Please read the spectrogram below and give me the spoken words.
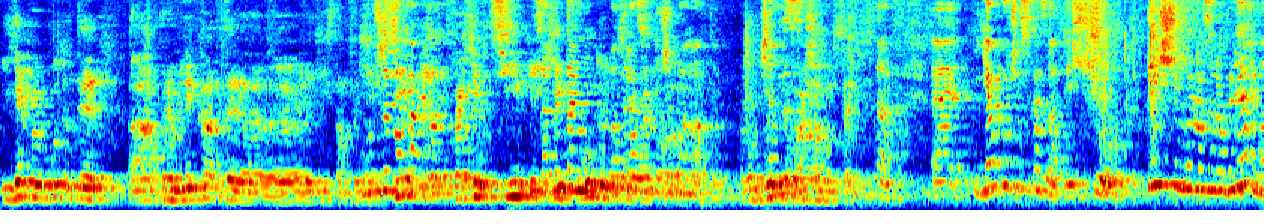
і як ви будете е, привлікати якісь там Ну, фахівців, фахівців, які запитань будуть одразу е, дуже багато. Щас- в вашому центрі? Так. Е, Я хочу сказати, що те, що ми розробляємо,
